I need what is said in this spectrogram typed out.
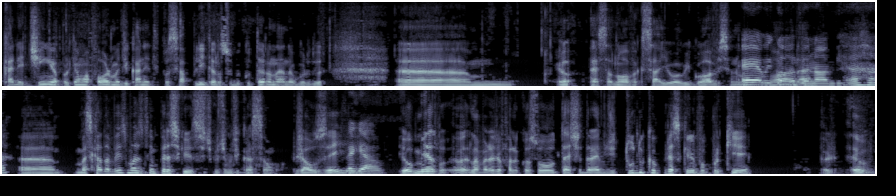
canetinha, porque é uma forma de caneta que você aplica no subcutâneo, né, na gordura. Uh, eu, essa nova que saiu é o Igov, se não me engano. É, o Igov é o nome. Uhum. Uh, mas cada vez mais eu tenho prescrito esse tipo de medicação. Já usei. Legal. Eu mesmo, eu, na verdade, eu falo que eu sou o test drive de tudo que eu prescrevo, porque eu, eu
